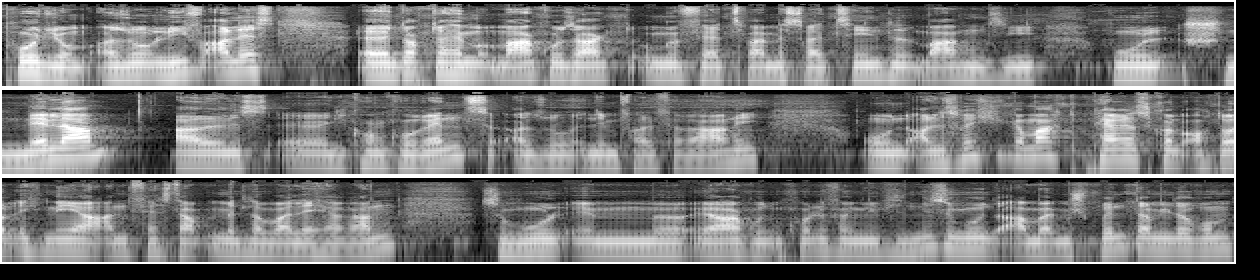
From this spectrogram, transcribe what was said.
Podium. Also lief alles. Äh, Dr. Helmut Marko sagt, ungefähr zwei bis drei Zehntel waren sie wohl schneller als äh, die Konkurrenz, also in dem Fall Ferrari und alles richtig gemacht. Perez kommt auch deutlich näher an Verstappen mittlerweile heran. Sowohl im, äh, ja gut, im Qualifying lief es nicht so gut, aber im Sprint dann wiederum,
